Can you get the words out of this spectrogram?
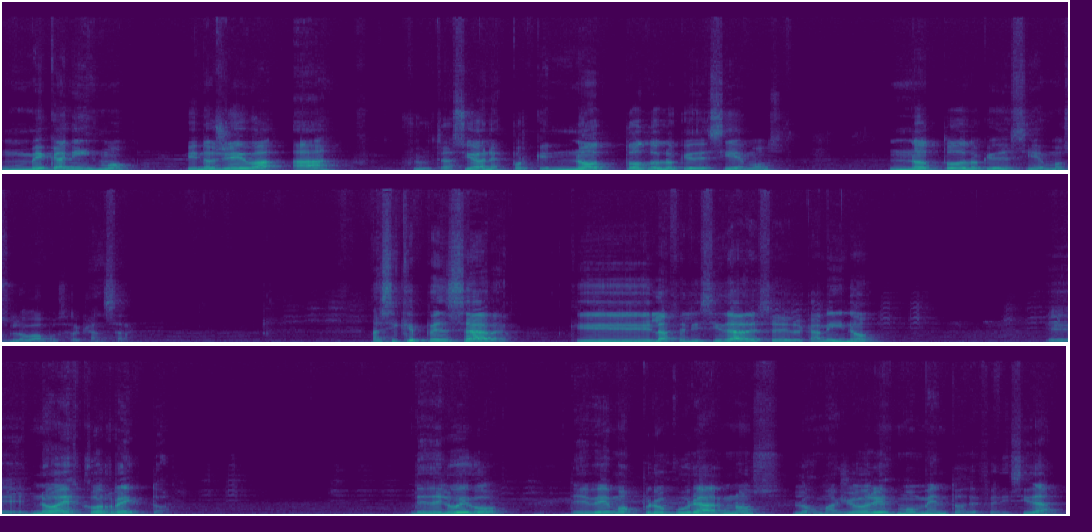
un mecanismo que nos lleva a frustraciones, porque no todo lo que deseemos, no todo lo que deseemos lo vamos a alcanzar. Así que pensar que la felicidad es el camino eh, no es correcto. Desde luego, debemos procurarnos los mayores momentos de felicidad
